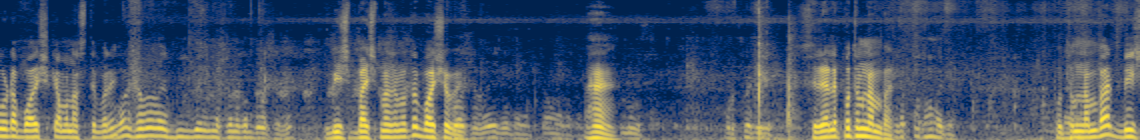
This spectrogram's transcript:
গরুটা বয়স কেমন আসতে পারে? বিশ বাইশ মাসের মতো বয়স হবে। হ্যাঁ। সিরিয়ালে প্রথম নাম্বার প্রথম নাম্বার বিশ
